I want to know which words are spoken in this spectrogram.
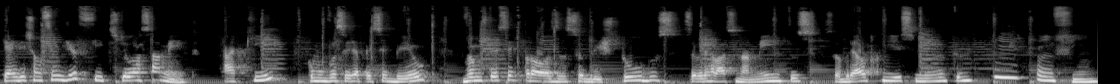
que ainda estão sem dia fixo de lançamento. Aqui, como você já percebeu, vamos tecer prosas sobre estudos, sobre relacionamentos, sobre autoconhecimento e, enfim,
